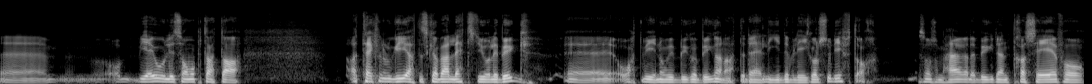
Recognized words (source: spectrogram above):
og vi er jo sånn opptatt av at teknologi, at det skal være lett styrlig bygg. og at vi når vi bygger byggene, at det er lite vedlikeholdsutgifter. Sånn som her er det bygd en trasé på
